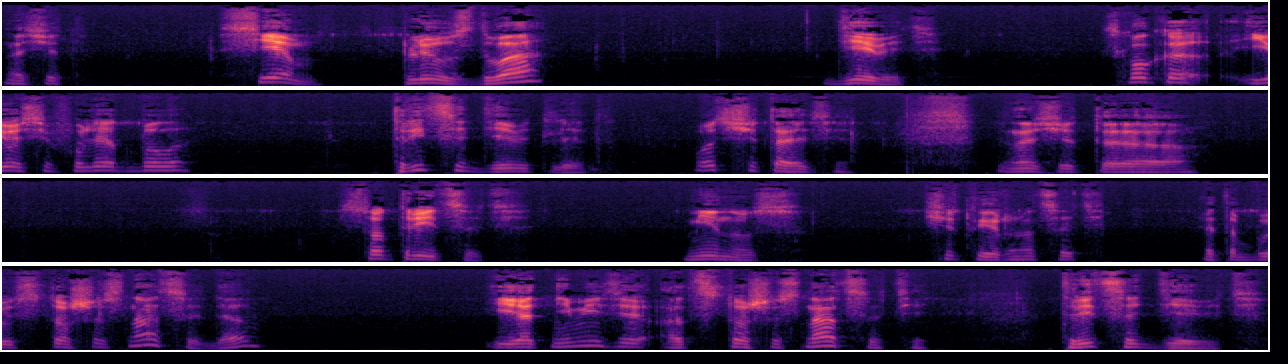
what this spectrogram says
Значит, семь плюс два – девять. Сколько Иосифу лет было? 39 лет. Вот считайте. Значит, 130 э, минус 14, это будет 116, да? И отнимите от 116 39.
